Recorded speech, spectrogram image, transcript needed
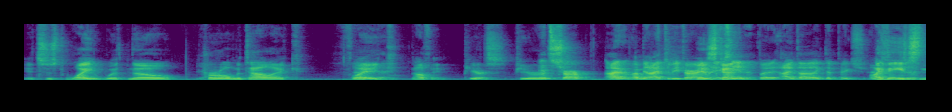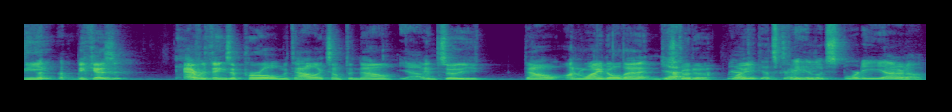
It's just white with no pearl metallic flake, Anything. nothing. Pure. It's pure. It's sharp. I, I mean, I, to be fair, I haven't kind- seen it, but I thought I like the picture. I think it's neat because everything's a pearl metallic something now. Yeah. And so you now unwind all that and just Yeah. go to Yeah, white. I think that's It's great. kinda It neat. looks sporty. I don't know.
